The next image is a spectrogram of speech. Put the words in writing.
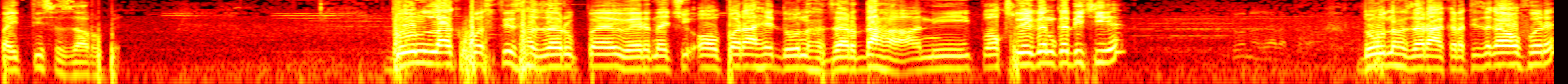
पैंतीस हजार रुपये। दोन लाख पस्तीस हजार रुपये वेरणाची ऑफर आहे दोन हजार दहा आणि पॉक्स वेगन कधीची आहे? दोन हजार अकरा. दोन हजार अकरा. तिचं काय ऑफर आहे?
